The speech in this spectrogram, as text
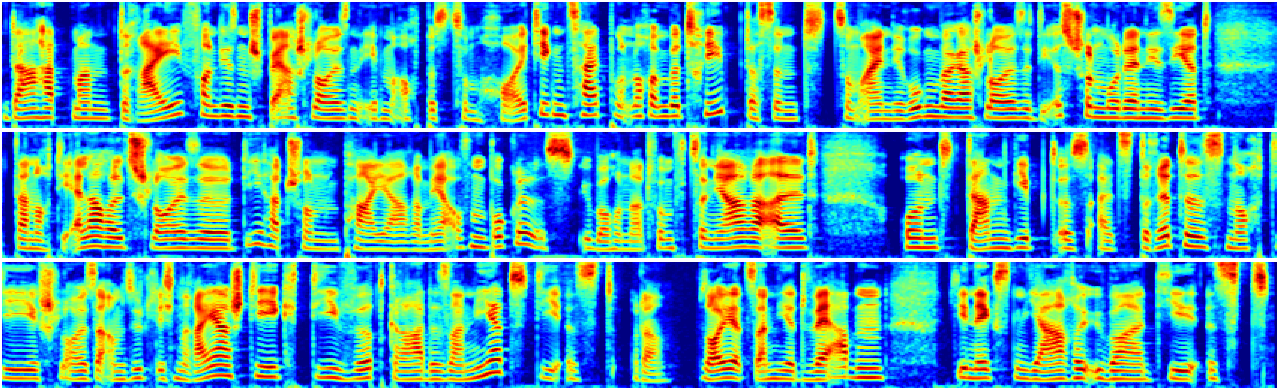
da hat man drei von diesen Sperrschleusen eben auch bis zum heutigen Zeitpunkt noch im Betrieb. Das sind zum einen die Rugenberger Schleuse, die ist schon modernisiert. Dann noch die Ellerholzschleuse, die hat schon ein paar Jahre mehr auf dem Buckel, ist über 115 Jahre alt. Und dann gibt es als drittes noch die Schleuse am südlichen Reiherstieg. Die wird gerade saniert. Die ist oder soll jetzt saniert werden die nächsten Jahre über. Die ist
